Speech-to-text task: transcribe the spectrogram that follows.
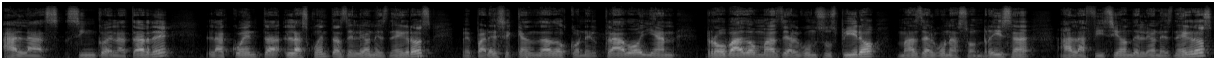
a las 5 de la tarde, la cuenta, las cuentas de Leones Negros me parece que han dado con el clavo y han robado más de algún suspiro, más de alguna sonrisa a la afición de Leones Negros,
